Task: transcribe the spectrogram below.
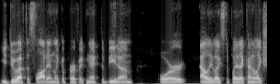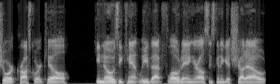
you do have to slot in like a perfect nick to beat him, or Ali likes to play that kind of like short cross court kill. He knows he can't leave that floating or else he's going to get shut out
